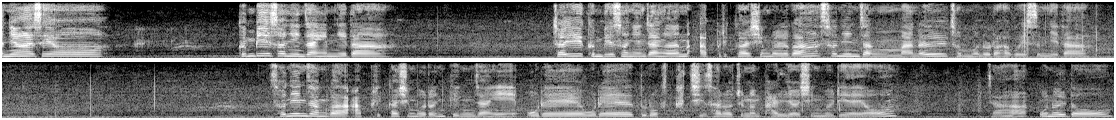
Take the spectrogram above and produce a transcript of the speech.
안녕하세요. 금비 선인장입니다. 저희 금비 선인장은 아프리카 식물과 선인장만을 전문으로 하고 있습니다. 선인장과 아프리카 식물은 굉장히 오래오래도록 같이 살아주는 반려식물이에요. 자, 오늘도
